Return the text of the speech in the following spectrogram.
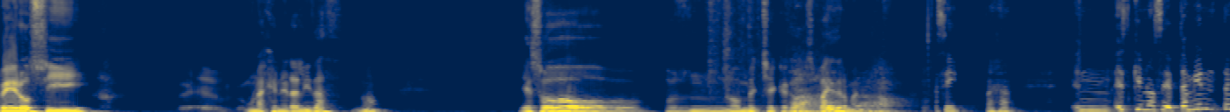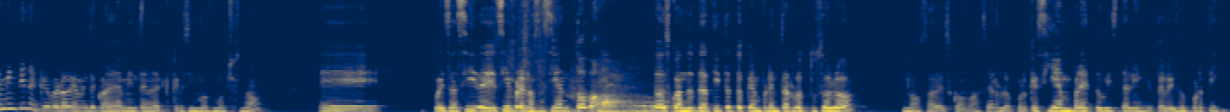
pero sí eh, una generalidad, ¿no? Eso, pues, no me checa con Spider-Man. Sí, ajá. Es que no sé, también, también tiene que ver obviamente con el ambiente en el que crecimos muchos, ¿no? Eh, pues así de siempre nos hacían todo, entonces cuando te- a ti te toca enfrentarlo tú solo, no sabes cómo hacerlo, porque siempre tuviste a alguien que te lo hizo por ti.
